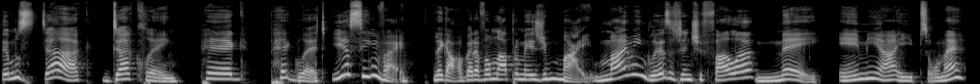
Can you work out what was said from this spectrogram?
Temos duck, duckling, pig, piglet. E assim vai. Legal, agora vamos lá para o mês de maio. Maio em inglês a gente fala May. M-A-Y, né?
